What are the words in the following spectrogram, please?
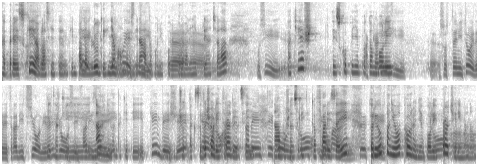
hebrejský a vlastne tým, tým pádom ľud ich nemal veľmi rád, lebo oni podporovali nepriateľa. A tiež tej skupine potom boli eh, sostenitori delle tradizioni religiose, i farisei, tí, che invece čo tak sa držali tradícií náboženských, títo farizei, ktorí úplne otvorene boli proti Rímanom.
